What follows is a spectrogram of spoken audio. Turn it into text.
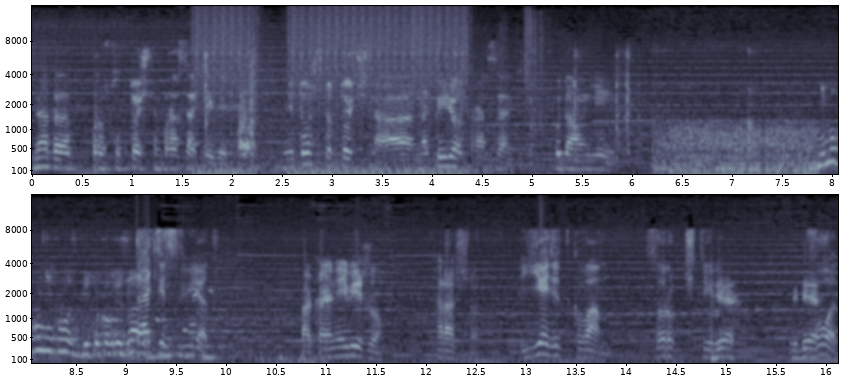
Надо просто точно бросать, Игорь. Не то, что точно, а наперед бросать, куда он едет. Не могу никого сбить, только врезаюсь. Дайте свет. Пока не вижу. Хорошо. Едет к вам. 44. Где? Где? Вот.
